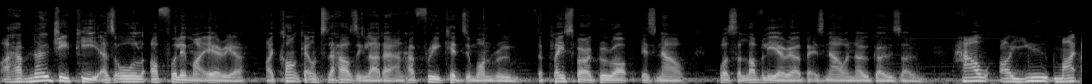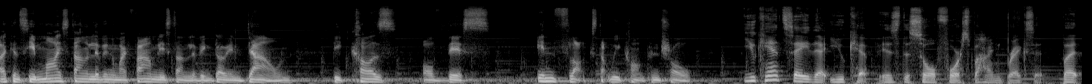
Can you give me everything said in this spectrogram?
I have no GP as all are full in my area. I can't get onto the housing ladder and have three kids in one room. The place where I grew up is now was a lovely area, but is now a no-go zone. How are you? My I can see my standard of living and my family's standard living going down because of this influx that we can't control. You can't say that UKIP is the sole force behind Brexit, but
